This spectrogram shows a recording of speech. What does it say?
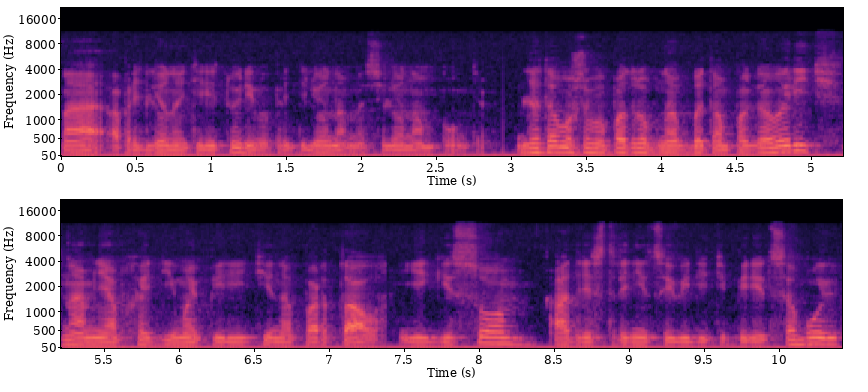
на определенной территории в определенном населенном пункте. Для того, чтобы подробно об этом поговорить, нам необходимо перейти на портал ЕГИСО. Адрес страницы видите перед собой.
